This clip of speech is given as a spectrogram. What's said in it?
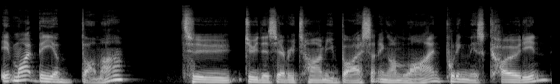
It might be a bummer to do this every time you buy something online, putting this code in,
